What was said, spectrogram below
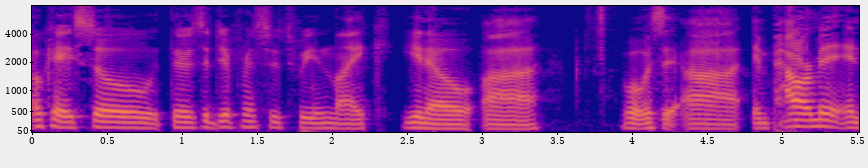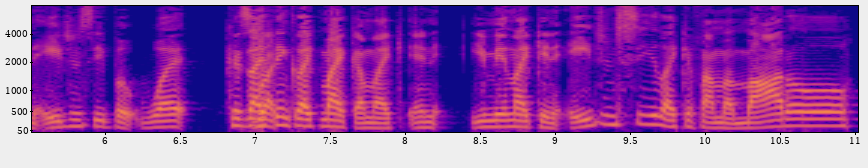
okay, so there's a difference between like you know, uh, what was it, uh, empowerment and agency, but what because I right. think like Mike, I'm like in. You mean like an agency? Like if I'm a model,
